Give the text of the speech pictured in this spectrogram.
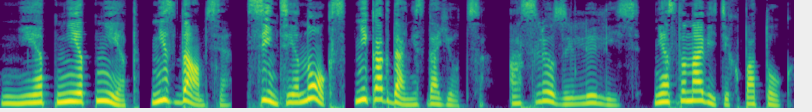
Нет, нет, нет, не сдамся. Синтия Нокс никогда не сдается. А слезы лились. Не остановить их поток.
